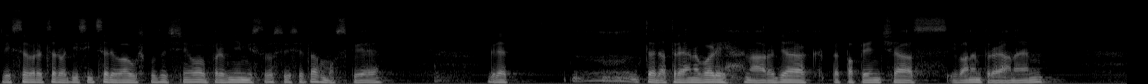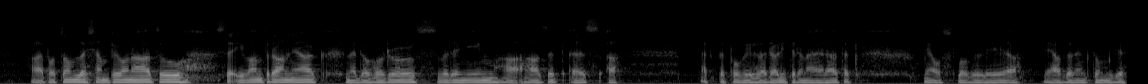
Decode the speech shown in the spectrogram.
když se v roce 2002 uskutečnilo první mistrovství světa v Moskvě, kde mm, teda trénovali nároďák Pepa Pěnča s Ivanem Trojanem. Ale po tomhle šampionátu se Ivan Tran nějak nedohodl s vedením HZS a tak Pepovi hledali trenéra, tak mě oslovili a já vzhledem k tomu, že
